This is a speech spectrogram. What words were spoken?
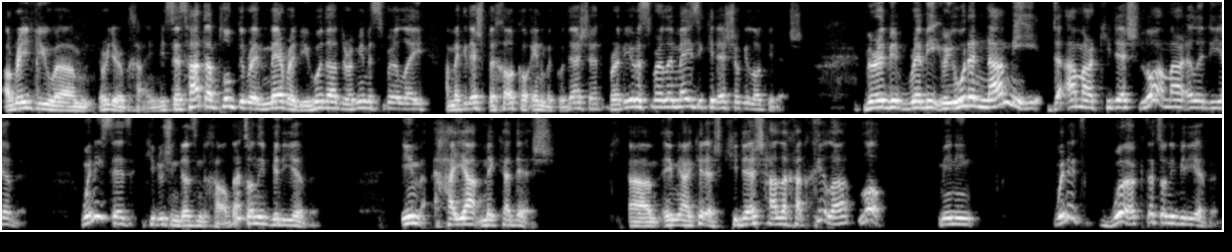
I'll read you. Um, read Reb Chaim. He says, "Hata plug the Reb Meir Rabbi Yehuda, the Rabbi Mesverle Hamekdesh bechalko en mekudeshet, Rabbi Yehuda Sverle mezi kiddush shogeg lo kiddush. Rabbi Yehuda nami de amar kiddush lo amar elediyevet. When he says kiddushin doesn't chal, that's only b'diyevet. Im haya mekadesh, um, im haya kiddush kiddush halachat chila lo, meaning when it's work, that's only b'di'evet.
